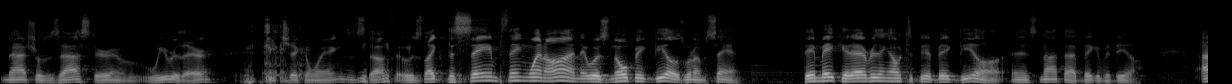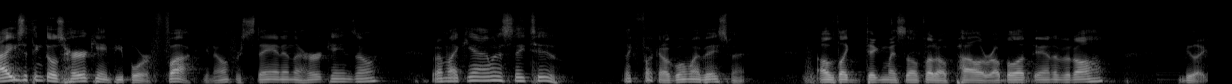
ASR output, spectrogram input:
natural disaster, and we were there, eat chicken wings and stuff. It was like the same thing went on. It was no big deal, is what I'm saying. They make it everything out to be a big deal, and it's not that big of a deal. I used to think those hurricane people were fucked, you know, for staying in the hurricane zone. But I'm like, yeah, I'm gonna stay too. Like, fuck it, I'll go in my basement. I was like dig myself out of a pile of rubble at the end of it all. Be like,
